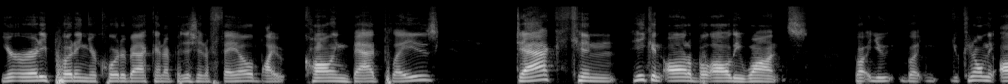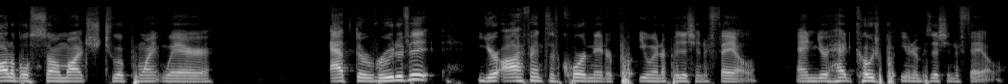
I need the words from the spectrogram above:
you're already putting your quarterback in a position to fail by calling bad plays. Dak can he can audible all he wants, but you but you can only audible so much to a point where at the root of it, your offensive coordinator put you in a position to fail, and your head coach put you in a position to fail.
